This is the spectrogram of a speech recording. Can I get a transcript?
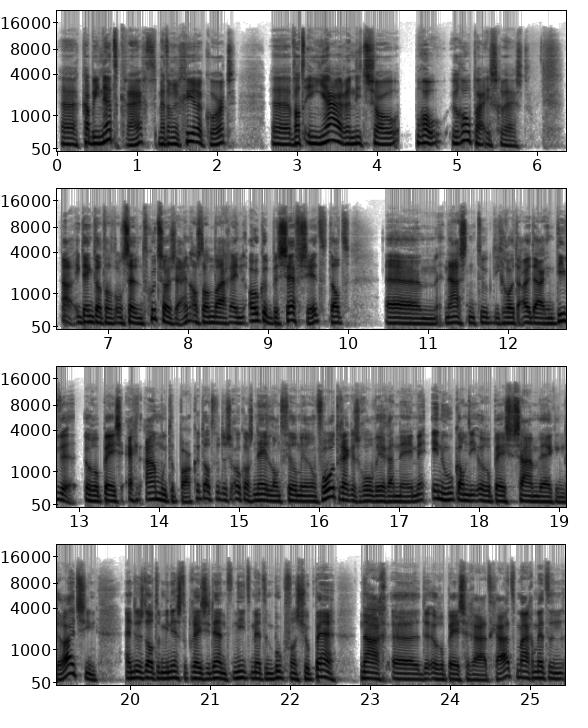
eh, kabinet krijgt met een regeerakkoord. eh, wat in jaren niet zo pro-Europa is geweest. Nou, ik denk dat dat ontzettend goed zou zijn als dan daarin ook het besef zit dat ehm, naast natuurlijk die grote uitdaging die we Europees echt aan moeten pakken, dat we dus ook als Nederland veel meer een voortrekkersrol weer gaan nemen in hoe kan die Europese samenwerking eruit zien. En dus dat de minister-president niet met een boek van Chopin naar eh, de Europese Raad gaat, maar met een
